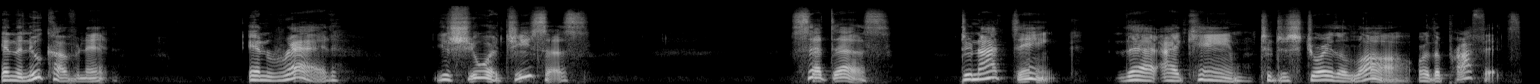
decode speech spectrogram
in the new covenant, in red, Yeshua, Jesus, said this Do not think that I came to destroy the law or the prophets.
